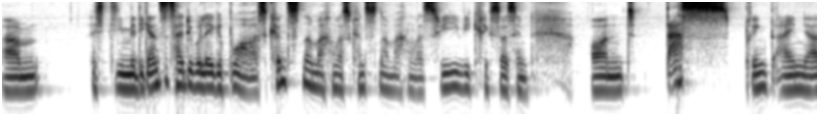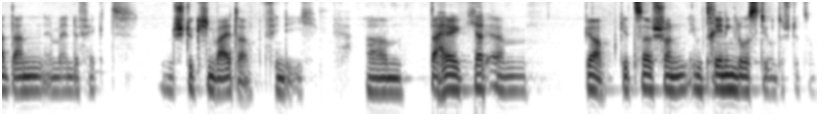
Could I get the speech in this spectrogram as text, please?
ähm, ich die mir die ganze Zeit überlege, boah, was könntest du da machen, was könntest du da machen, was, wie, wie kriegst du das hin? Und das bringt einen ja dann im Endeffekt ein Stückchen weiter, finde ich. Ähm, daher ja, ähm, ja, geht es ja schon im Training los, die Unterstützung.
